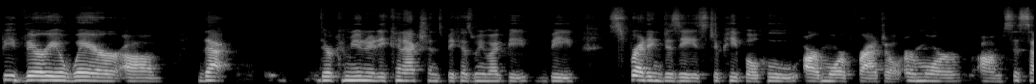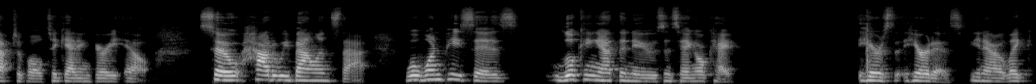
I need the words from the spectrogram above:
be very aware of that their community connections because we might be be spreading disease to people who are more fragile or more um, susceptible to getting very ill. So how do we balance that? Well one piece is looking at the news and saying okay here's here it is you know like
